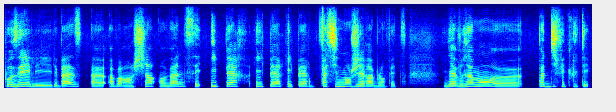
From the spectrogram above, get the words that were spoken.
poser les, bases, euh, avoir un chien en van, c'est hyper, hyper, hyper facilement gérable en fait. Il n'y a vraiment euh, pas de difficulté.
